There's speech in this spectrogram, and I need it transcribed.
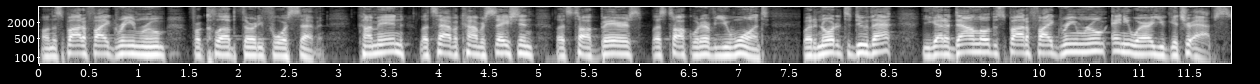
on the Spotify Green Room for Club 34 7. Come in, let's have a conversation, let's talk Bears, let's talk whatever you want. But in order to do that, you got to download the Spotify Green Room anywhere you get your apps.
